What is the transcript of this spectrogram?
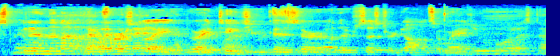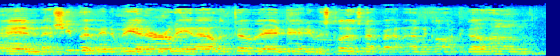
spending the night with our first grade, grade teacher because her other sister had gone somewhere. You were more or less tired. And she put me to bed early and I looked over there and Daddy was closing up about nine o'clock to go home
